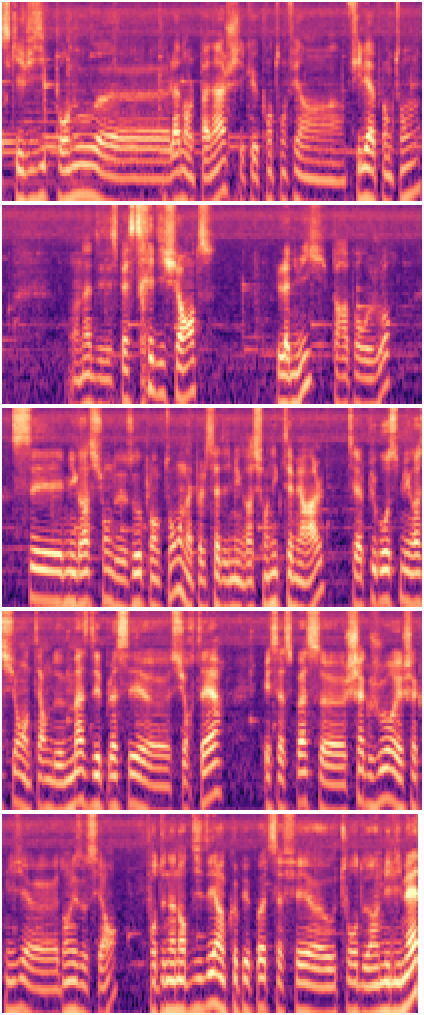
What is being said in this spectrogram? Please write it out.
Ce qui est visible pour nous euh, là dans le panache, c'est que quand on fait un filet à plancton, on a des espèces très différentes la nuit par rapport au jour. Ces migrations de zooplancton, on appelle ça des migrations nictémérales. C'est la plus grosse migration en termes de masse déplacée sur Terre et ça se passe chaque jour et chaque nuit dans les océans. Pour donner un ordre d'idée, un copépode ça fait autour de 1 mm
